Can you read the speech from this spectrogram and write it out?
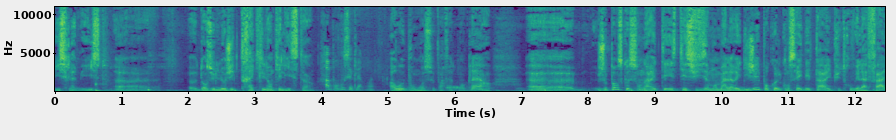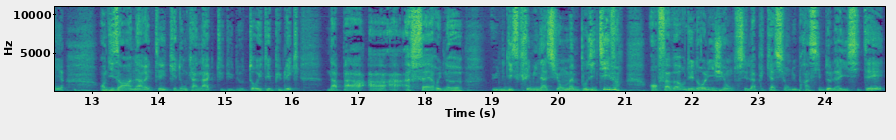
islamiste, dans une logique très clientéliste. Ah, pour vous, c'est clair. Ah oui, pour moi, c'est parfaitement clair. Euh, je pense que son arrêté était suffisamment mal rédigé pour que le Conseil d'État ait pu trouver la faille en disant un arrêté qui est donc un acte d'une autorité publique n'a pas à, faire une, une discrimination, même positive, en faveur d'une religion. C'est l'application du principe de laïcité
